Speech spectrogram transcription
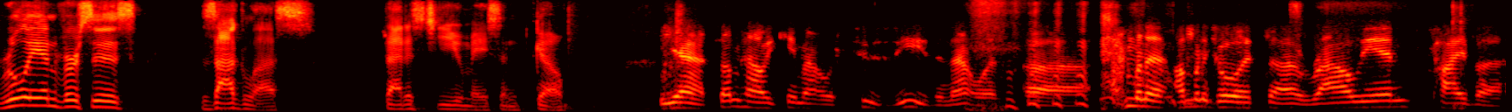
Rulian versus Zaglas. That is to you, Mason. Go. yeah, somehow he came out with two Z's in that one. Uh, I'm gonna I'm gonna go with uh, Raulian Paiva.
